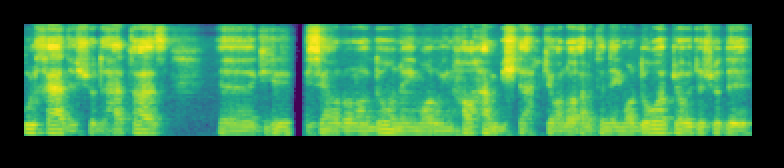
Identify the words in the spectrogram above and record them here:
پول خرجش شده. حتی از کریستیانو رونالدو و نیمار و اینها هم بیشتر که حالا البته نیمار دو بار جابجا شده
